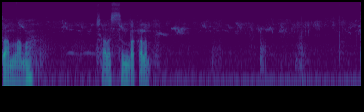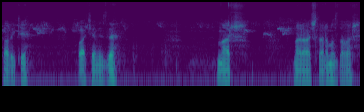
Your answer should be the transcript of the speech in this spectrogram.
Damlama çalışsın bakalım. Tabii ki bahçemizde nar nar ağaçlarımız da var.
